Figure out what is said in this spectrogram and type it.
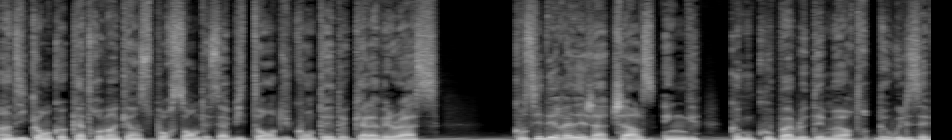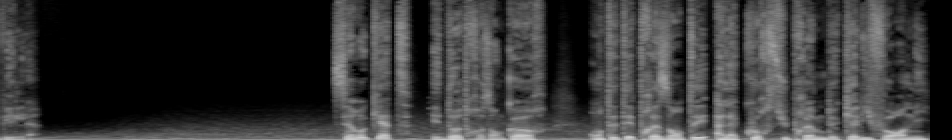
indiquant que 95% des habitants du comté de Calaveras considéraient déjà Charles Ing comme coupable des meurtres de Wilseville. Ces requêtes, et d'autres encore, ont été présentées à la Cour suprême de Californie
